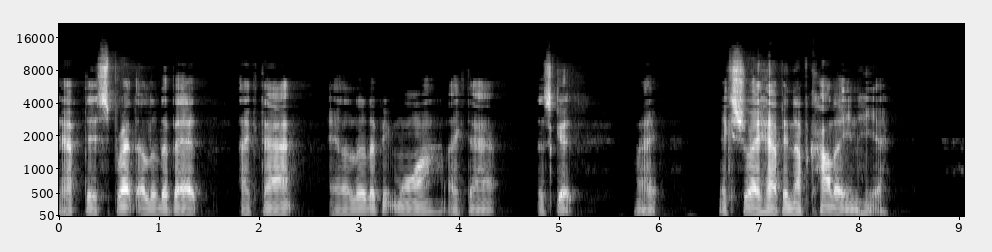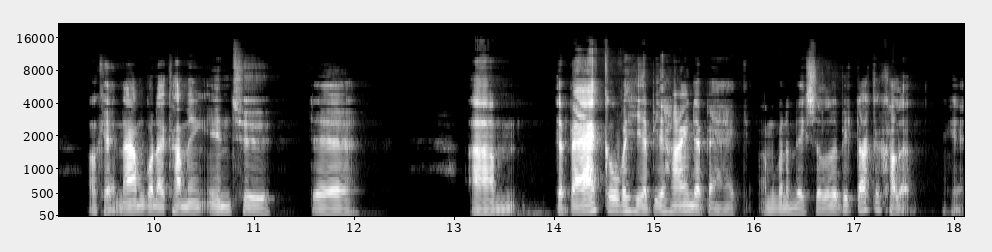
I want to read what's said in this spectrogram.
have this spread a little bit like that, and a little bit more like that. That's good, right? Make sure I have enough color in here. Okay, now I'm gonna coming into the um the back over here behind the back. I'm gonna mix a little bit darker color. Okay,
